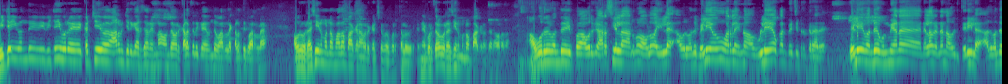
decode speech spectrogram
விஜய் வந்து விஜய் ஒரு கட்சி ஆரம்பிச்சிருக்காரு சார். என்ன வந்து அவர் களத்துக்கு வந்து வரல களத்துக்கு வரல. அவர் ஒரு ரசிகர் மன்றமாக தான் பார்க்குறேன் அவர் கட்சியை பொறுத்தளவு. என்னை பொறுத்தளவு ஒரு ரசிகர் மன்றம் பார்க்குறேன் சார் அவ்வளோதான் அவரு வந்து இப்போ அவருக்கு அரசியல் அனுபவம் அவ்வளோவா இல்லை. அவர் வந்து வெளியவும் வரல இன்னும். அவர் உள்ளேயே உட்காந்து பேசிட்டு இருக்கிறாரு. வெளியே வந்து உண்மையான நிலவரம் என்னன்னு அவருக்கு தெரியல. அது வந்து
